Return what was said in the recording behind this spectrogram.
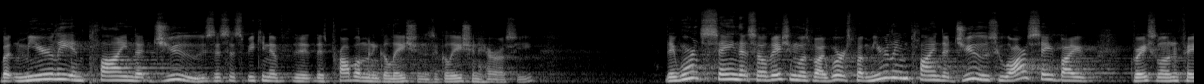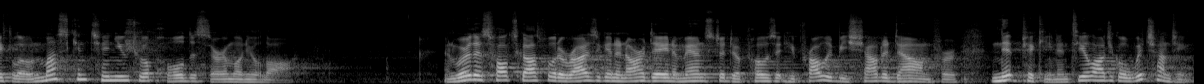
But merely implying that Jews, this is speaking of the, this problem in Galatians, the Galatian heresy, they weren't saying that salvation was by works, but merely implying that Jews who are saved by grace alone and faith alone must continue to uphold the ceremonial law. And were this false gospel to rise again in our day and a man stood to oppose it, he'd probably be shouted down for nitpicking and theological witch hunting.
